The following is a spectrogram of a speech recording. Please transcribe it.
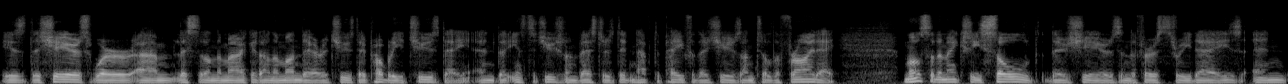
is the shares were um, listed on the market on a Monday or a Tuesday, probably a Tuesday, and the institutional investors didn't have to pay for their shares until the Friday most of them actually sold their shares in the first three days and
